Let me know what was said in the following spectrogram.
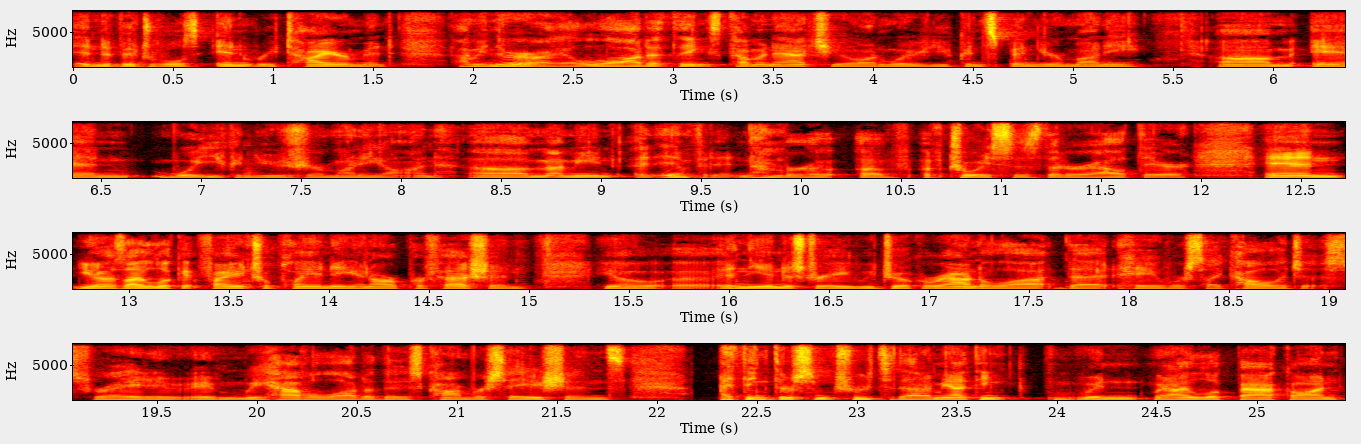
individuals in retirement. I mean, there are a lot of things coming at you on where you can spend your money um, and what you can use your money on. Um, I mean, an infinite number of, of choices that are out there. And, you know, as I look at financial planning in our profession, you know, uh, in the industry, we joke around a lot that, hey, we're psychologists, right? And, and we have a lot of those conversations. I think there's some truth to that. I mean, I think when, when I look back on,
